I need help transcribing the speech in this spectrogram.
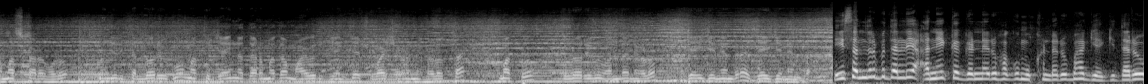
ನಮಸ್ಕಾರಗಳು. ಬಂದಿದ್ದಕ್ಕೆಲ್ಲರಿಗೂ ಮತ್ತು ಜೈನ ಧರ್ಮದ ಮಹಾವೀರ ಜಯಂತಿಯ ಶುಭಾಶಯಗಳನ್ನು ಹೇಳುತ್ತಾ ಮತ್ತು ಎಲ್ಲರಿಗೂ ವಂದನೆಗಳು. ಜೈ ಜಿನೇಂದ್ರ ಜೈ ಜಿನೇಂದ್ರ. ಈ ಸಂದರ್ಭದಲ್ಲಿ ಅನೇಕ ಗಣ್ಯರು ಹಾಗೂ ಮುಖಂಡರು ಭಾಗಿಯಾಗಿದ್ದರು.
